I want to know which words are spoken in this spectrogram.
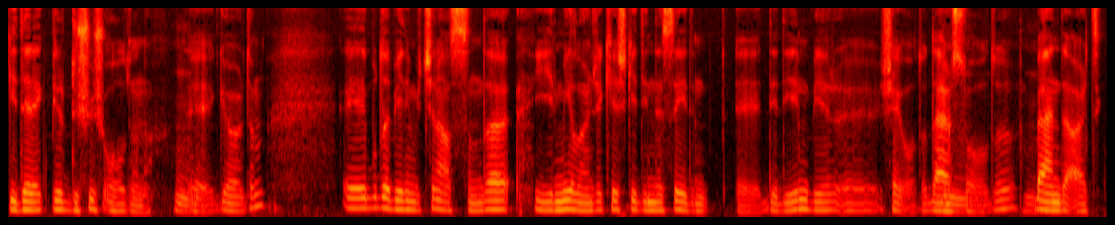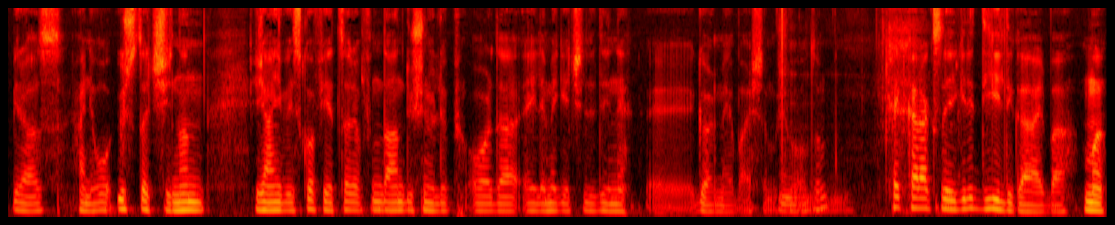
giderek bir düşüş olduğunu hmm. e, gördüm. E, bu da benim için aslında 20 yıl önce keşke dinleseydim e, dediğim bir e, şey oldu, ders hmm. oldu. Hmm. Ben de artık biraz hani o üst açının Jean-Yves Escoffier tarafından düşünülüp orada eyleme geçildiğini e, görmeye başlamış hmm. oldum. Pek Karaks'la ilgili değildi galiba mı?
